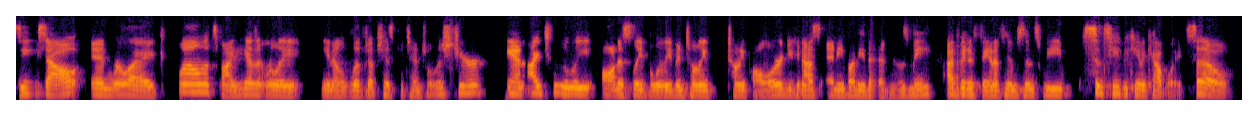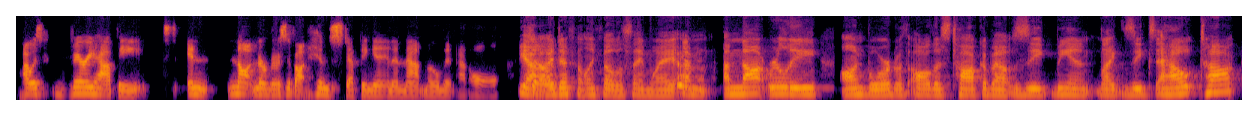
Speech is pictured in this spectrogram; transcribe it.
Zeke's out, and we're like, well, that's fine. He hasn't really, you know, lived up to his potential this year. And I truly, honestly believe in Tony Tony Pollard. You can ask anybody that knows me. I've been a fan of him since we since he became a Cowboy. So I was very happy and not nervous about him stepping in in that moment at all. yeah, So- I definitely felt the same way. Yeah. I'm I'm not really on board with all this talk about Zeke being like Zeke's out talk.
